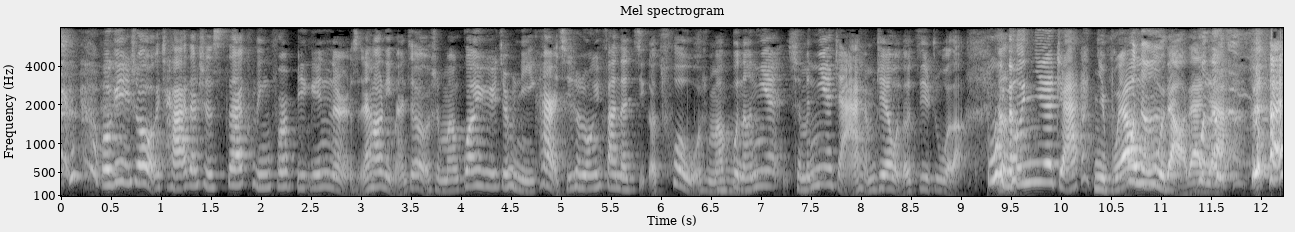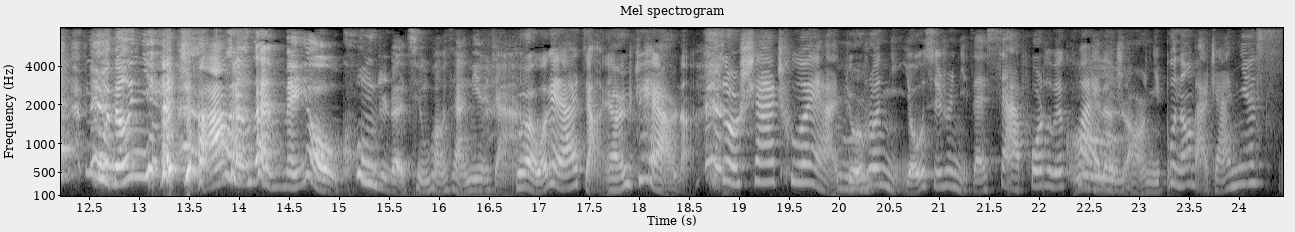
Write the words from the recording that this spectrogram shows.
我跟你说，我查的是 Cycling for Beginners，然后里面就有什么关于就是你一开始骑车容易犯的几个错误，什么不能捏、什么捏闸什么这些我都记住了，不能捏闸，你不要误导大不能家，不能 捏闸 不。能在没有控制的情况下捏闸。不是，我给大家讲一下，是这样的，就是刹车呀，比嗯如说你，尤其是你在下坡特别快的时候，你不能把闸捏死，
